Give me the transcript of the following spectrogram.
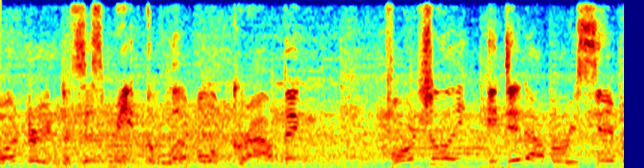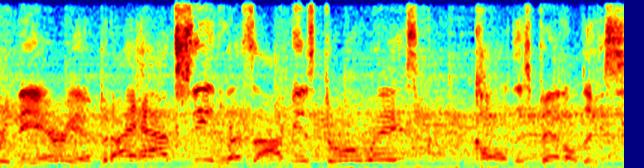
wondering, does this meet the level of grounding? Fortunately, he did have a receiver in the area, but I have seen less obvious throwaways called as penalties.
